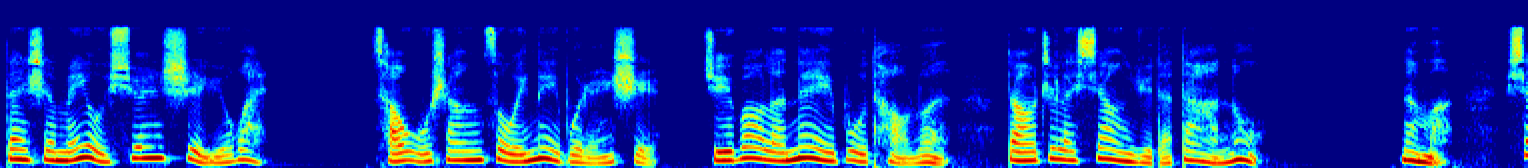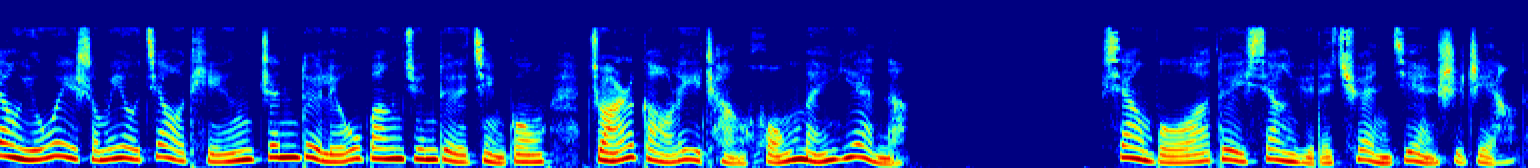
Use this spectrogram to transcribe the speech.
但是没有宣示于外。曹无伤作为内部人士，举报了内部讨论，导致了项羽的大怒。那么，项羽为什么又叫停针对刘邦军队的进攻，转而搞了一场鸿门宴呢？项伯对项羽的劝谏是这样的。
